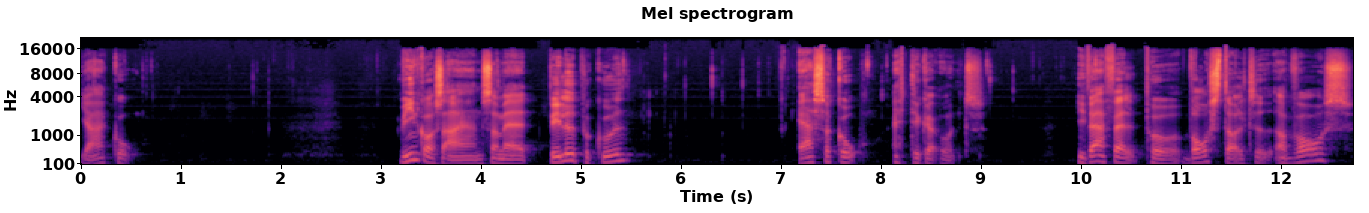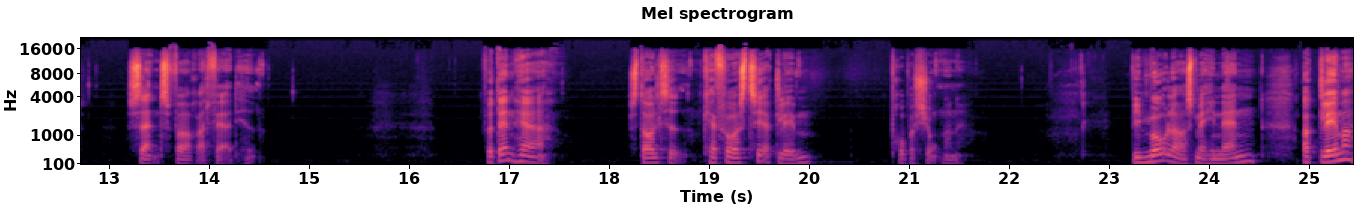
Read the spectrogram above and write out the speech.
jeg er god? Vingårdsejeren, som er et billede på Gud, er så god, at det gør ondt. I hvert fald på vores stolthed og vores sans for retfærdighed. For den her stolthed kan få os til at glemme proportionerne. Vi måler os med hinanden og glemmer,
